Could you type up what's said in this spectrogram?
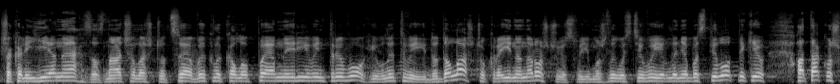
Шакалієне зазначила, що це викликало певний рівень тривоги в Литві і додала, що країна нарощує свої можливості виявлення безпілотників, а також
